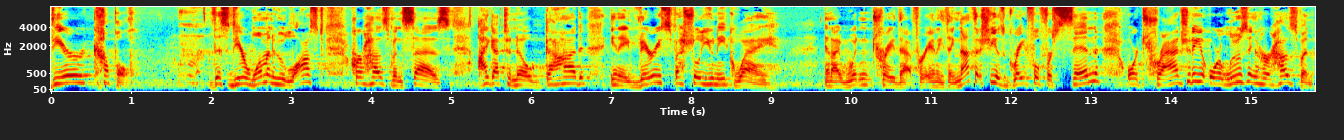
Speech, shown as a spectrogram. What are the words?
dear couple this dear woman who lost her husband says, I got to know God in a very special, unique way. And I wouldn't trade that for anything. Not that she is grateful for sin or tragedy or losing her husband,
